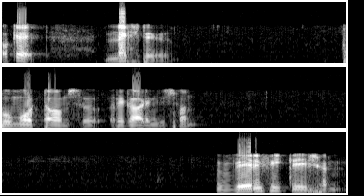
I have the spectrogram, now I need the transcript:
Okay. Next, two more terms regarding this one. Verification.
